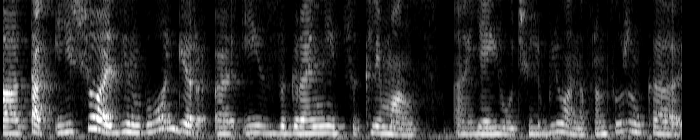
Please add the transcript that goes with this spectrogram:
А, так, еще один блогер э, из-за границы, Климанс. А, я ее очень люблю, она француженка,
